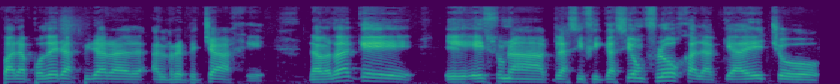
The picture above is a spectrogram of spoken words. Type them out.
para poder aspirar al, al repechaje. La verdad que eh, es una clasificación floja la que ha hecho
